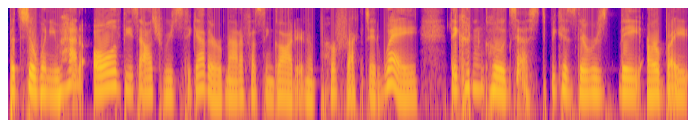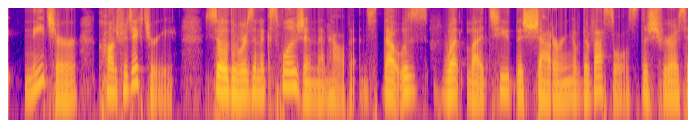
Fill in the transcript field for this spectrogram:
But so when you had all of these attributes together manifesting God in a perfected way, they couldn't coexist because there was they are by nature contradictory. So there was an explosion that happened. That was what led to the shattering of the vessels, the Shviras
